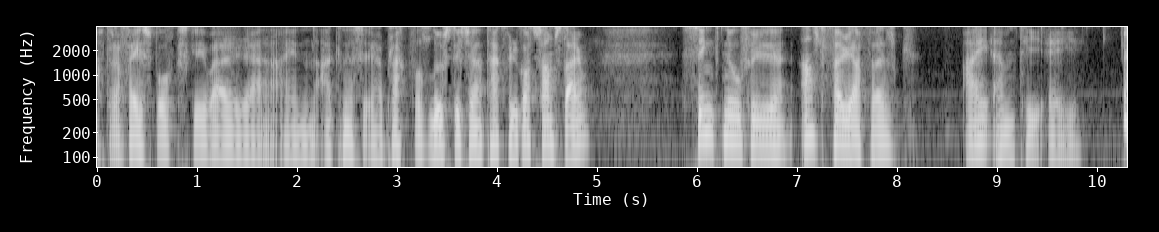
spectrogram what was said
etter Facebook skriver ein Agnes er prakkfullt lustig, takk for godt samstarv. Sing nu fyrir alt færja folk. IMTA.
